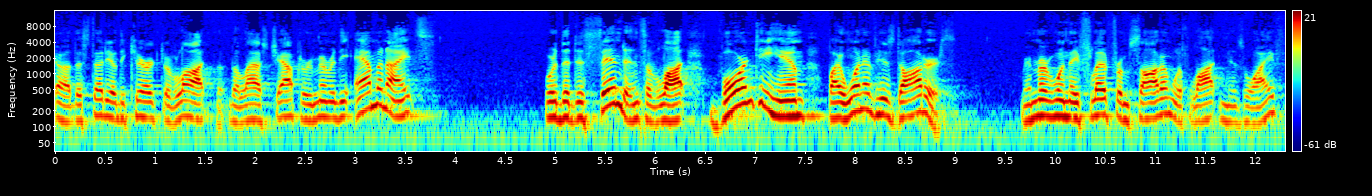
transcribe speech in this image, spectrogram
uh, the study of the character of Lot, the last chapter, remember the Ammonites were the descendants of Lot, born to him by one of his daughters. Remember when they fled from Sodom with Lot and his wife?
